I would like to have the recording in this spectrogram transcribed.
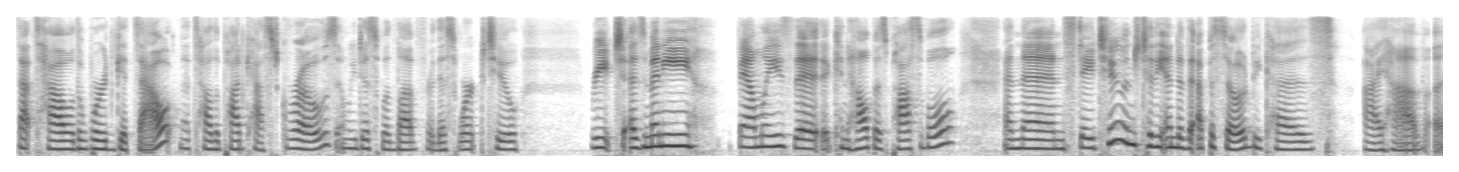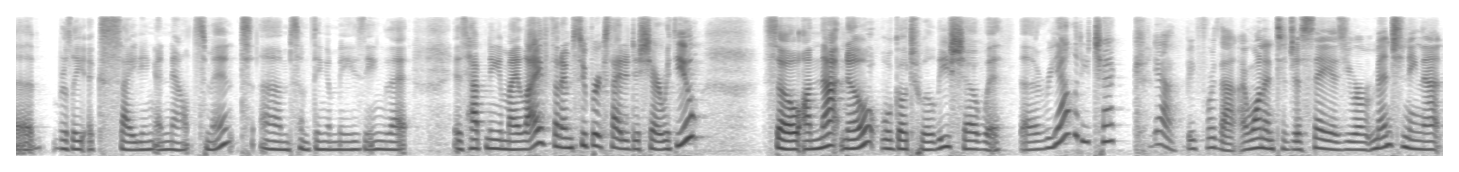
That's how the word gets out, that's how the podcast grows. And we just would love for this work to reach as many families that it can help as possible. And then stay tuned to the end of the episode because I have a really exciting announcement, um, something amazing that is happening in my life that I'm super excited to share with you. So, on that note, we'll go to Alicia with the reality check. Yeah, before that, I wanted to just say, as you were mentioning that,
